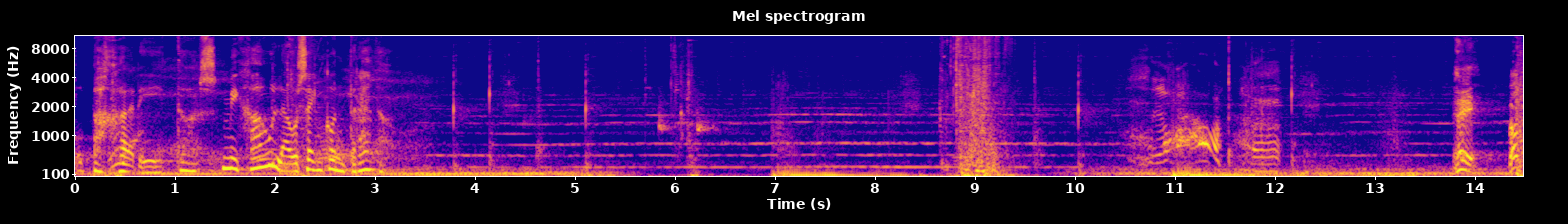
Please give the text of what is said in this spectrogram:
Oh, pajaritos, mi jaula os ha encontrado. ¡Eh! ¡Vamos!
